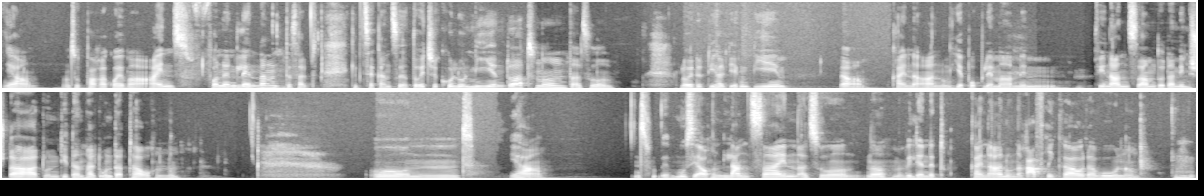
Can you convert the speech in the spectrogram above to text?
ja, also Paraguay war eins von den Ländern, deshalb gibt es ja ganze deutsche Kolonien dort. Ne? Also Leute, die halt irgendwie, ja, keine Ahnung, hier Probleme haben mit dem Finanzamt oder mit dem Staat und die dann halt untertauchen. Ne? Und ja, es muss ja auch ein Land sein, also ne, man will ja nicht, keine Ahnung, nach Afrika oder wo. Ne?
